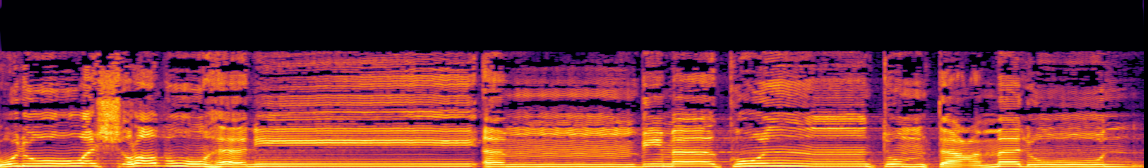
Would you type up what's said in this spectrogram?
كلوا واشربوا هنيئا بما كنتم تعملون.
